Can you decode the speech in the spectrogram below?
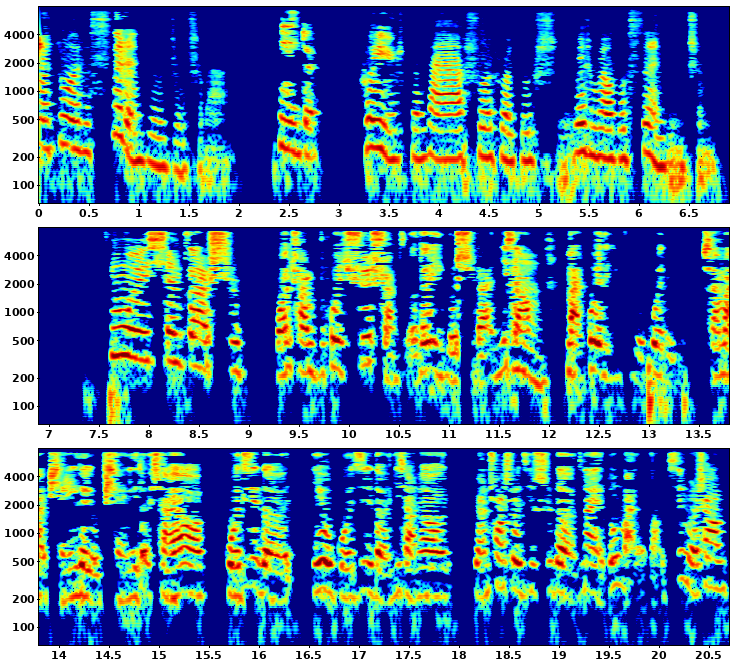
在做的是私人定制是吧？嗯，对。可以跟大家说说，就是为什么要做私人定制呢？因为现在是完全不会缺选择的一个时代。你想买贵的衣服有贵的衣服，想买便宜的有便宜的，想要国际的也有国际的，你想要。原创设计师的那也都买得到，基本上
